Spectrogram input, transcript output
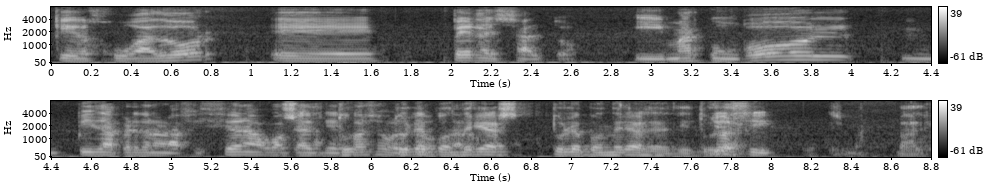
que el jugador eh, pegue el salto y marque un gol, pida perdón a la afición, o cualquier cosa. Tú le, pondrías, tú le pondrías de titular. Yo sí. Vale.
